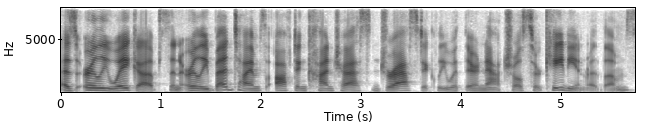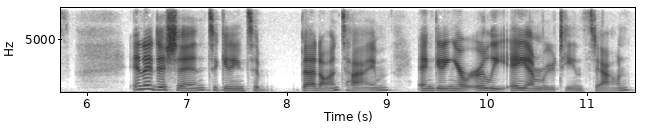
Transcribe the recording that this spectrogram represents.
as early wake ups and early bedtimes often contrast drastically with their natural circadian rhythms. In addition to getting to bed on time and getting your early AM routines down,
